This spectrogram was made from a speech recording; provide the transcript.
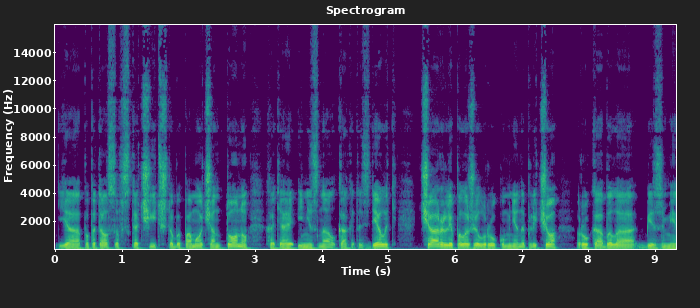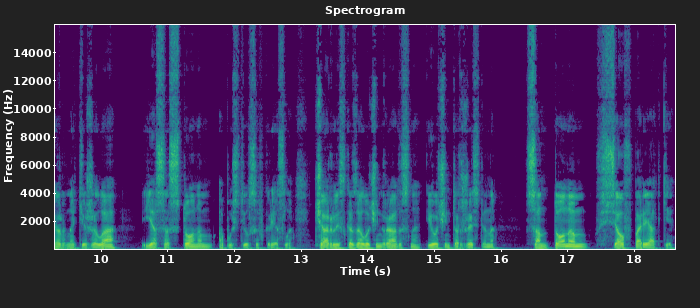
Я попытался вскочить, чтобы помочь Антону, хотя и не знал, как это сделать. Чарли положил руку мне на плечо, рука была безмерно тяжела. Я со стоном опустился в кресло. Чарли сказал очень радостно и очень торжественно. «С Антоном все в порядке.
